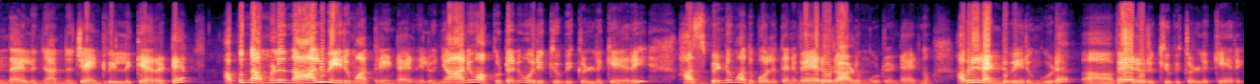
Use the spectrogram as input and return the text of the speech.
എന്തായാലും ഞാനൊന്ന് ജയന്റ് വീലിൽ കയറട്ടെ അപ്പം നമ്മൾ നാല് പേര് മാത്രമേ ഉണ്ടായിരുന്നുള്ളൂ. ഞാനും അക്കുട്ടനും ഒരു ക്യൂബിക്കിളിൽ കയറി ഹസ്ബൻഡും അതുപോലെ തന്നെ വേറൊരാളും കൂടെ ഉണ്ടായിരുന്നു. അവർ രണ്ടുപേരും കൂടെ വേറൊരു ക്യൂബിക്കിളിൽ കയറി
